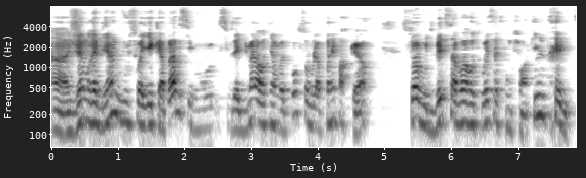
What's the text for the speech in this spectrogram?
euh, j'aimerais bien que vous soyez capable, si vous, si vous avez du mal à retenir votre cours, soit vous la prenez par cœur, soit vous devez savoir retrouver cette fonction affine très vite.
